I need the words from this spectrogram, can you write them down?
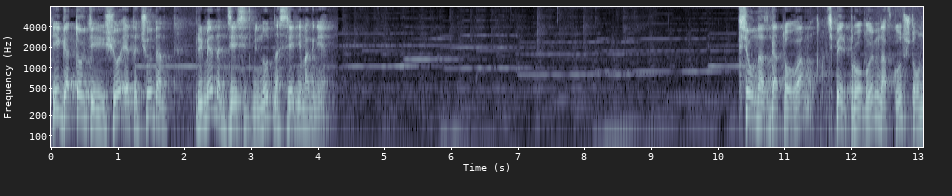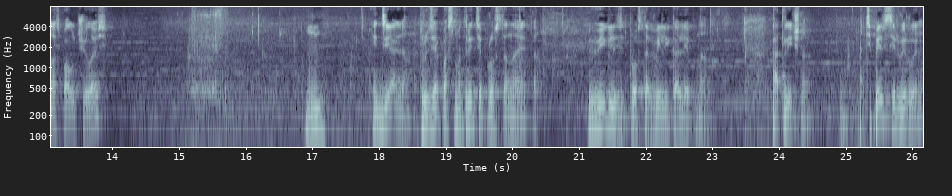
И готовьте еще это чудо примерно 10 минут на среднем огне. Все у нас готово. Теперь пробуем на вкус, что у нас получилось. М -м, идеально. Друзья, посмотрите просто на это. Выглядит просто великолепно. Отлично. Теперь сервируем.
